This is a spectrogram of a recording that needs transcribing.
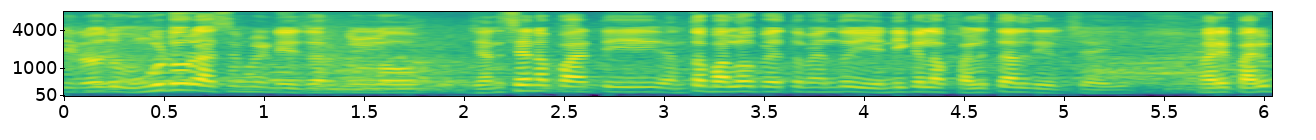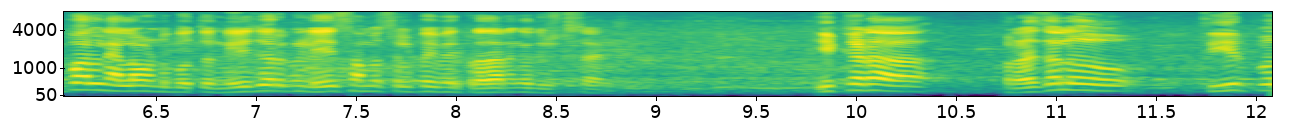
ఈరోజు ఉంగుటూరు అసెంబ్లీ నియోజకవర్గంలో జనసేన పార్టీ ఎంత బలోపేతమైందో ఈ ఎన్నికల ఫలితాలు తీర్చాయి మరి పరిపాలన ఎలా ఉండబోతుంది? నియోజకవర్గంలో ఏ సమస్యలపై మీరు ప్రధానంగా దృష్టి సారి ఇక్కడ ప్రజలు తీర్పు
